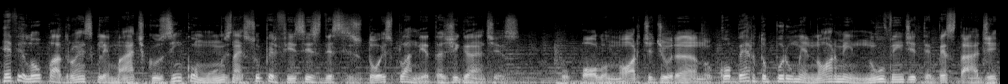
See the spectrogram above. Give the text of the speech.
revelou padrões climáticos incomuns nas superfícies desses dois planetas gigantes. O Polo Norte de Urano, coberto por uma enorme nuvem de tempestade,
